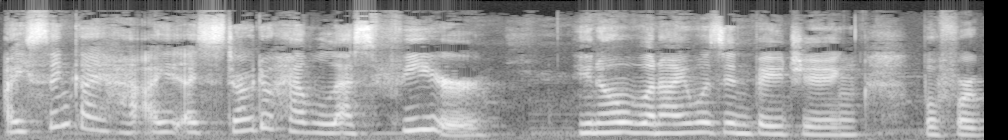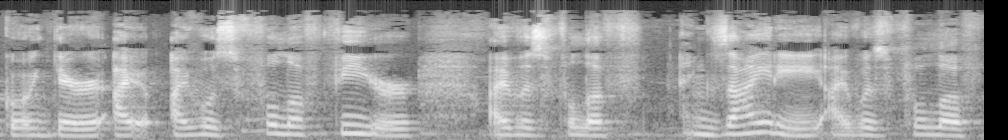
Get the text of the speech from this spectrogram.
I think I, ha- I, started to have less fear. You know, when I was in Beijing before going there, I, I was full of fear. I was full of anxiety. I was full of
